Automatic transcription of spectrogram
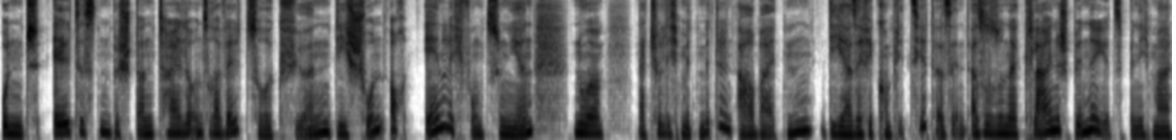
und ältesten Bestandteile unserer Welt zurückführen, die schon auch ähnlich funktionieren, nur natürlich mit Mitteln arbeiten, die ja sehr viel komplizierter sind. Also so eine kleine Spinne, jetzt bin ich mal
